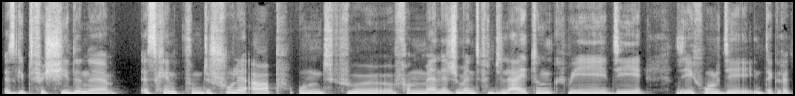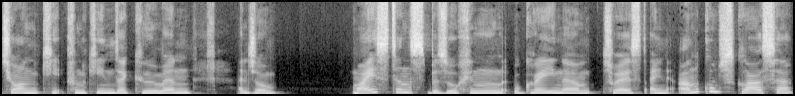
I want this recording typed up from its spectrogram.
es gibt verschiedene es hängt von der Schule ab und für, von Management, für die Leitung, wie die sich um die Integration von Kindern kümmern. Also meistens besuchen Ukrainer zuerst eine Ankunftsklasse.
